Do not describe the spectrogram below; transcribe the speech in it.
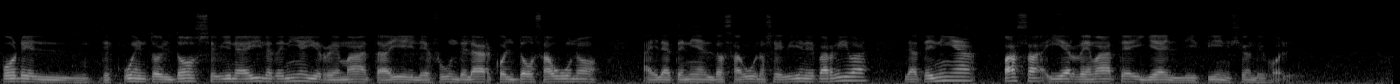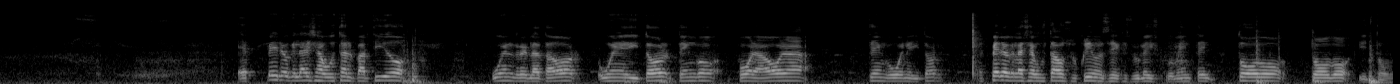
por el descuento, el 2 se viene ahí, la tenía y remata ahí, le funde el arco el 2 a 1, ahí la tenía el 2 a 1, se viene para arriba, la tenía, pasa y el remate y el definición de gol. Espero que le haya gustado el partido. Buen relatador, buen editor. Tengo por ahora, tengo buen editor. Espero que les haya gustado. Suscríbanse, dejen su like, comenten todo, todo y todo.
